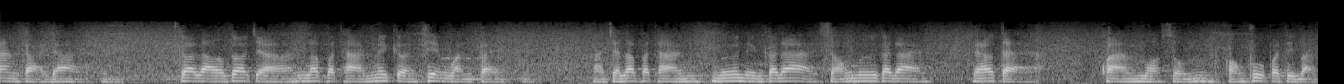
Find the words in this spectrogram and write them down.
ร่างกายได้ ก็เราก็จะรับประทานไม่เกินเที่ยงวันไป อาจจะรับประทานมื้อหนึ่งก็ได้สองมื้อก็ได้ แล้วแต่ความเหมาะสมของผู้ปฏิบัติ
